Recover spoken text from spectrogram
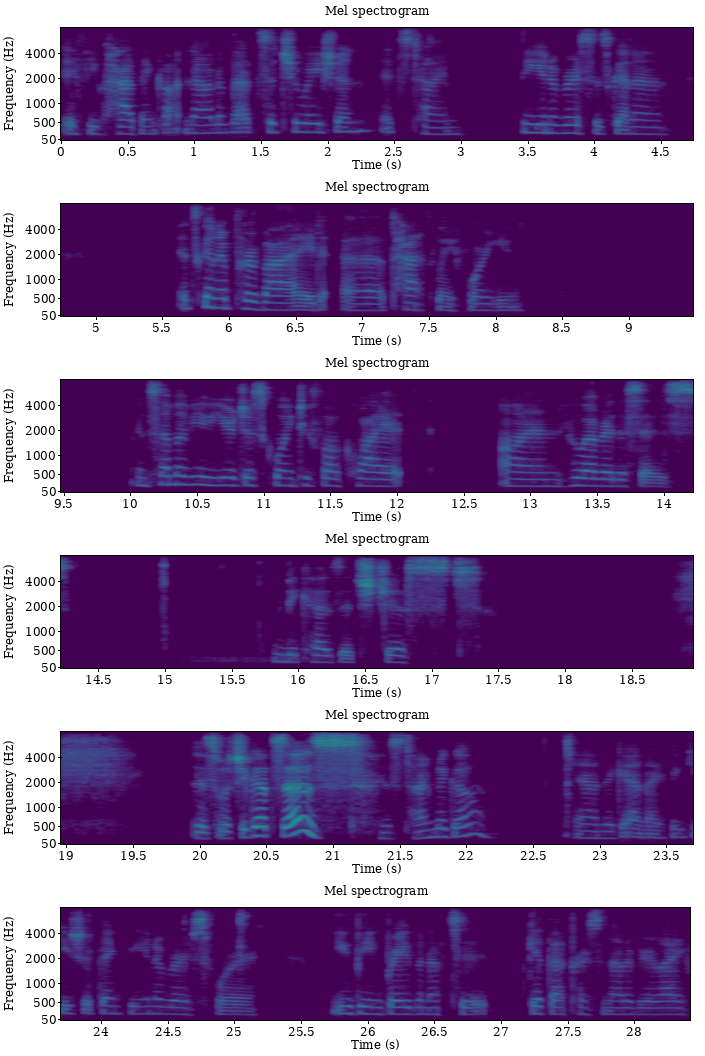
If you haven't gotten out of that situation, it's time. The universe is going to it's going to provide a pathway for you. And some of you you're just going to fall quiet on whoever this is because it's just it's what your gut says. It's time to go. And again, I think you should thank the universe for you being brave enough to get that person out of your life.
